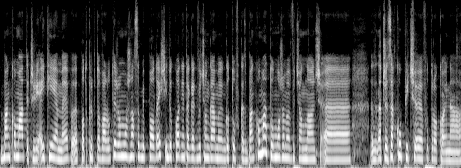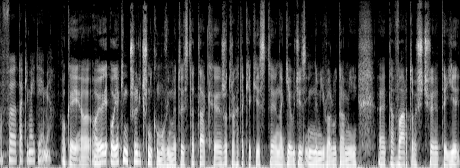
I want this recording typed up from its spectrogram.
bankomaty, czyli ATM-y e, pod kryptowaluty, że można sobie podejść i dokładnie tak jak wyciągamy gotówkę z bankomatu, możemy wyciągnąć, znaczy zakupić futurocoina w takim ATM-ie. Okej, okay. o, o, jakim przeliczniku mówimy? To jest tak, że trochę tak jak jest na giełdzie z innymi walutami, ta wartość tej,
